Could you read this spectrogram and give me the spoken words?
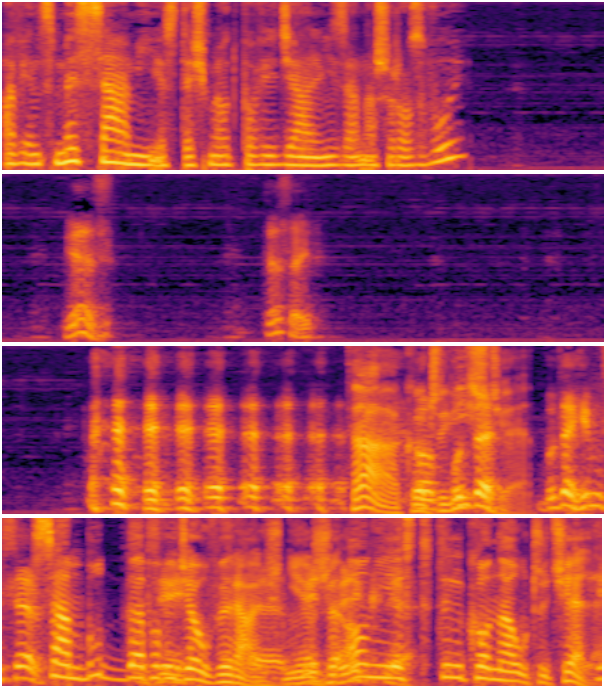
A więc my sami jesteśmy odpowiedzialni za nasz rozwój? Yes, that's right. Tak, oczywiście. Sam Buddha powiedział uh, wyraźnie, że on jest tylko nauczycielem,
